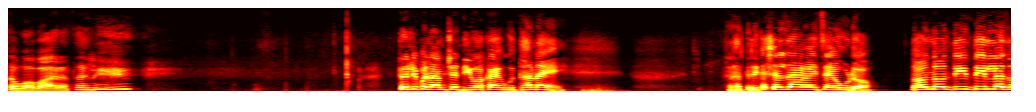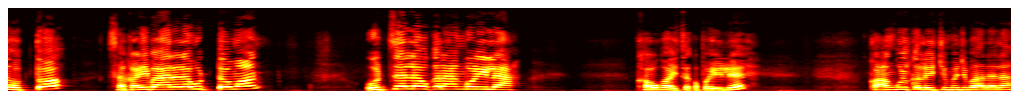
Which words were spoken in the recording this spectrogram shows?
सव्वा बारा झाले. तरी पण आमच्या दिवा काय उठा नाही रात्री कशाला जागायचं एवढं? दोन दोन तीन तीनला झोपतो? सकाळी बाराला उठतो मग? उठ लवकर आंघोळीला. खाऊ खायचं का पहिले? का आंघोळ करायची म्हणजे बालाला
